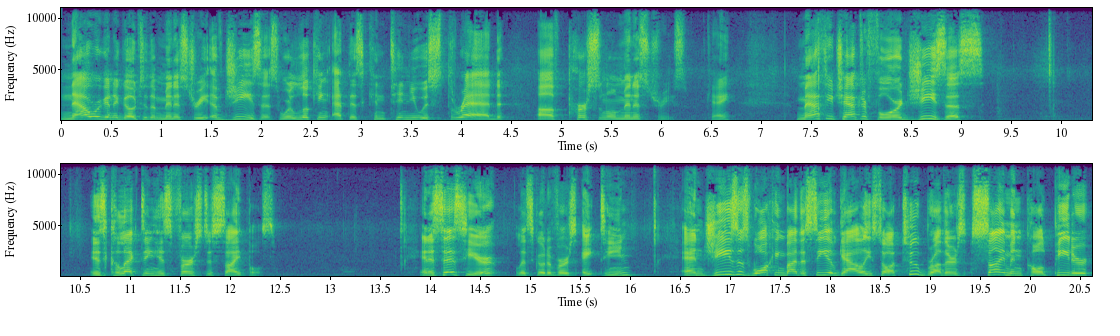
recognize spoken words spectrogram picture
now we're going to go to the ministry of Jesus. We're looking at this continuous thread of personal ministries. Okay? Matthew chapter 4, Jesus is collecting his first disciples. And it says here, let's go to verse 18. And Jesus, walking by the Sea of Galilee, saw two brothers, Simon called Peter,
